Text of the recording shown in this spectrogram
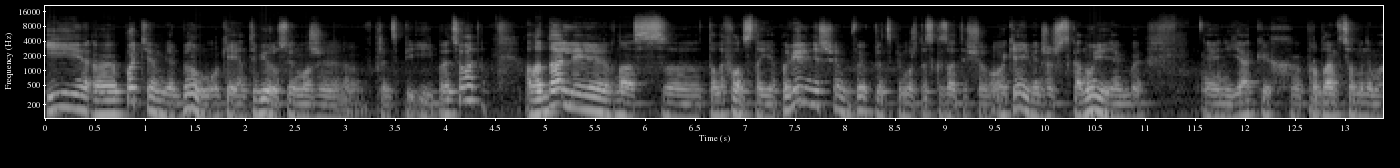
І е, потім, якби, ну, окей, антивірус він може в принципі і працювати, але далі в нас е, телефон стає повільнішим. Ви, в принципі, можете сказати, що окей, він же ж сканує, якби е, ніяких проблем в цьому нема.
